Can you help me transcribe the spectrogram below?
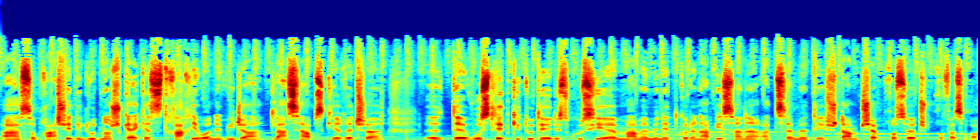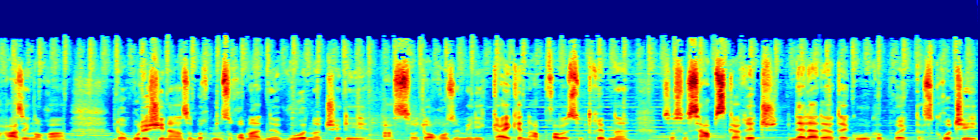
a so prasili ludność, jakie strachy one widzia dla serbskie rycze. Te wuslitki tutej dyskusje mamy my netko do napisane, a chcemy też tam przeprosić profesora Hasingera do Budyšina, so bychom zromadne wudnočili a so dorozumili, kajke naprawy su trybne, so so serbska rycz nelada tego gulko projekta skruči,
